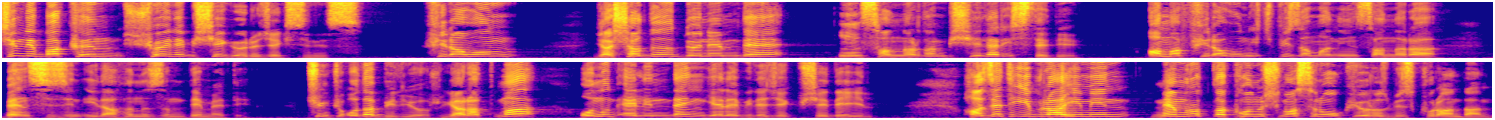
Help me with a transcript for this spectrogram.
Şimdi bakın şöyle bir şey göreceksiniz. Firavun yaşadığı dönemde insanlardan bir şeyler istedi. Ama Firavun hiçbir zaman insanlara ben sizin ilahınızım demedi. Çünkü o da biliyor yaratma onun elinden gelebilecek bir şey değil. Hazreti İbrahim'in Nemrut'la konuşmasını okuyoruz biz Kur'an'dan.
